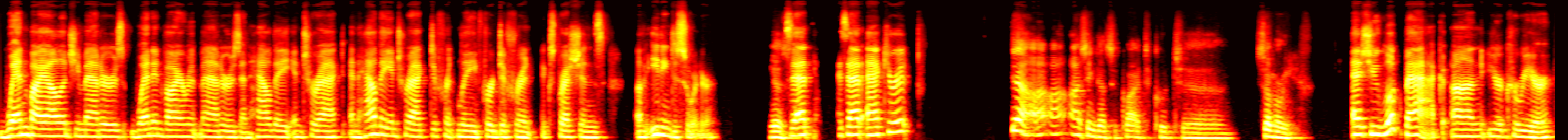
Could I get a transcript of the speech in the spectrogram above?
when biology matters, when environment matters, and how they interact, and how they interact differently for different expressions of eating disorder. Yes. Is that is that accurate? Yeah, I, I think that's a quite good uh, summary as you look back on your career,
